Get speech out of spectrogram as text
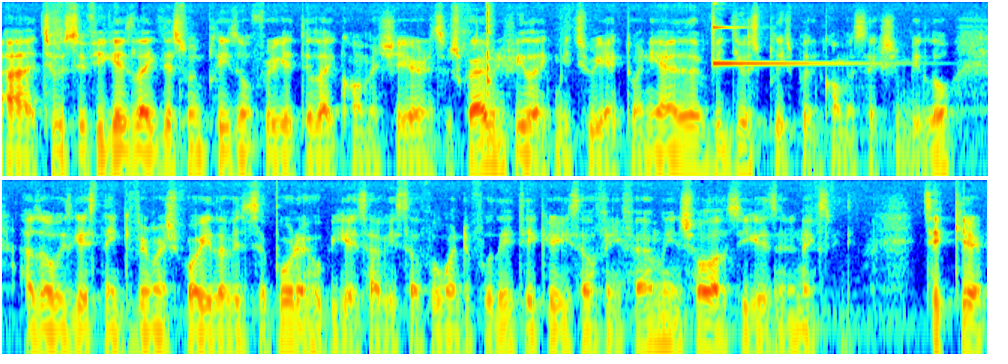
uh, too. So if you guys like this one, please don't forget to like, comment, share, and subscribe. And if you'd like me to react to any other videos, please put in the comment section below. As always, guys, thank you very much for your love and support. I hope you guys have yourself a wonderful day. Take care of yourself and your family. Inshallah, I'll see you guys in the next video. Take care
